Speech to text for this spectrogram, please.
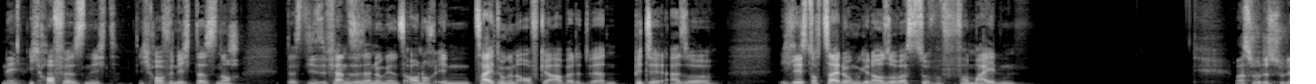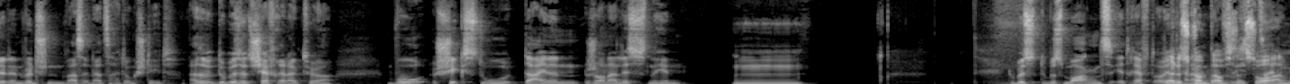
Nee? Ich hoffe es nicht. Ich hoffe nicht, dass noch, dass diese Fernsehsendungen jetzt auch noch in Zeitungen aufgearbeitet werden. Bitte, also ich lese doch Zeitungen, um genau sowas zu vermeiden. Was würdest du dir denn wünschen, was in der Zeitung steht? Also, du bist jetzt Chefredakteur. Wo schickst du deinen Journalisten hin? Mm, Du bist, du bist morgens, ihr trefft euch. Ja, das kommt wann aufs Ressort an,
